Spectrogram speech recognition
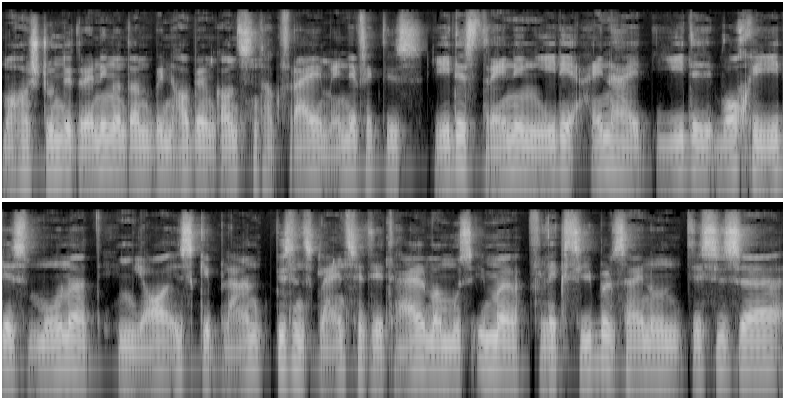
mache eine Stunde Training und dann bin, habe ich einen ganzen Tag frei. Im Endeffekt ist jedes Training, jede Einheit, jede Woche, jedes Monat im Jahr ist geplant bis ins kleinste Detail. Man muss immer flexibel sein und das ist ein,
